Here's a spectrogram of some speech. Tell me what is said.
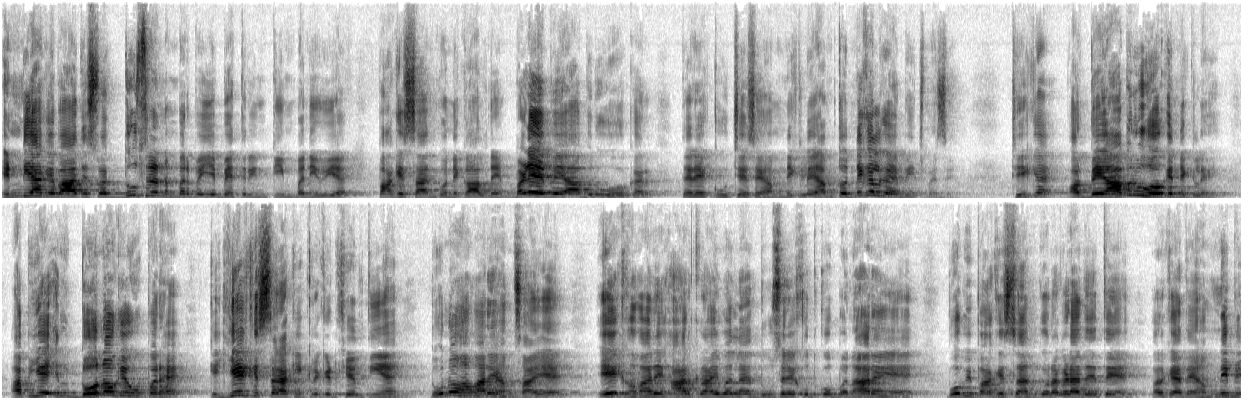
India के बाद इस वक्त दूसरे नंबर पे ये बेहतरीन टीम बनी हुई है। पाकिस्तान को निकाल दें, बड़े बेआबरू होकर तेरे कूचे से हम निकले, हम तो निकल गए बीच में से। ठीक है? और बेआबरू होकर निकले। अब ये इन दोनों के ऊपर है कि ये किस तरह की क्रिकेट खेलती हैं। दोनों हमारे हमसाए हैं। एक हमारे आर्क राइवल हैं, दूसरे खुद को बना रहे हैं। वो भी पाकिस्तान को रगड़ा देते हैं और कहते हैं, हमने भी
